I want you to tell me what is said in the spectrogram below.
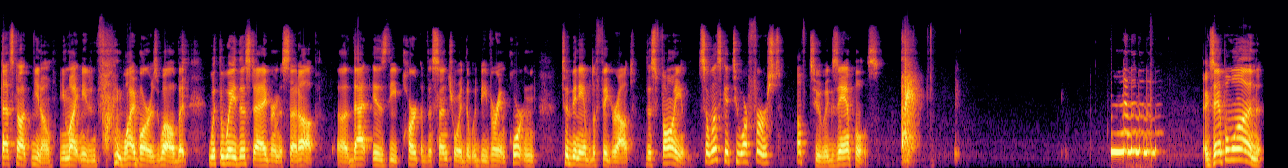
that's not, you know, you might need to find y bar as well, but with the way this diagram is set up, uh, that is the part of the centroid that would be very important to being able to figure out this volume. So let's get to our first of two examples. Example 1.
